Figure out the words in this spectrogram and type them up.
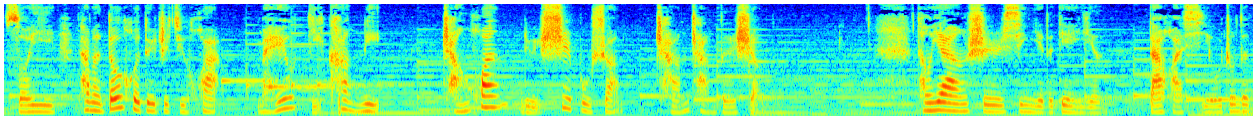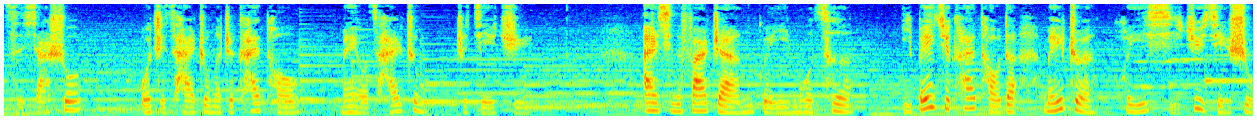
所以他们都会对这句话没有抵抗力，常欢屡试不爽，常常得手。同样是星爷的电影《大话西游》中的紫霞说：“我只猜中了这开头，没有猜中这结局。爱情的发展诡异莫测，以悲剧开头的，没准会以喜剧结束；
